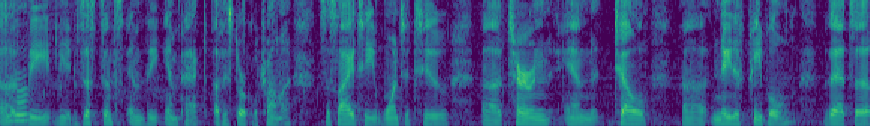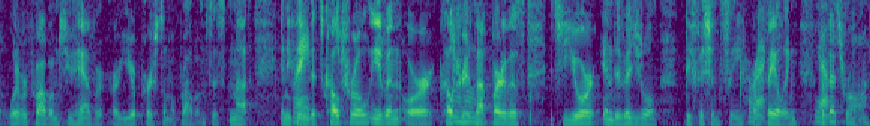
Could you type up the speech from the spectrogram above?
uh, the, the existence and the impact of historical trauma. Society wanted to uh, turn and tell uh, Native people that uh, whatever problems you have are, are your personal problems. It's not anything Right. that's cultural, even, or culture is not part of this. It's your individual deficiency or Correct. failing. But that's wrong.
